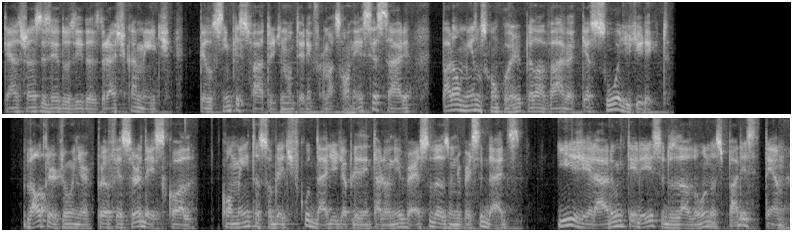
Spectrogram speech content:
tem as chances reduzidas drasticamente pelo simples fato de não ter a informação necessária para ao menos concorrer pela vaga que é sua de direito. Walter Jr., professor da escola, comenta sobre a dificuldade de apresentar o universo das universidades e gerar o interesse dos alunos para esse tema.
